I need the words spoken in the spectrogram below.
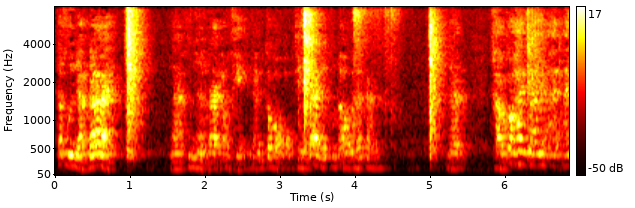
ถ้าคุณอยากได้นะคุณอยากได้โอเคงั้นก็บอกโอเคได้แล้วคุณเอาไปแล้วกัน นะขาวก็ให้ให้ให้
